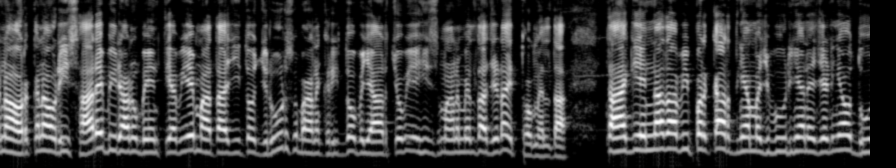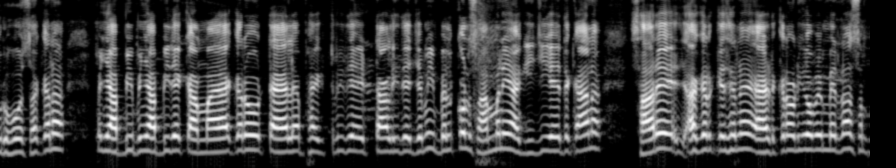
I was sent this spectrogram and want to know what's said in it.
ਘਨੌਰ, ਘਨੌਰੀ, ਸਾਰੇ ਵੀਰਾਂ ਨੂੰ ਬੇਨਤੀ ਆ ਵੀ ਇਹ ਮਾਤਾ ਜੀ ਤੋਂ ਜਰੂਰ ਸਮਾਨ ਖਰੀਦੋ, ਬਾਜ਼ਾਰ ਚੋਂ ਵੀ ਇਹੀ ਸਮਾਨ ਮਿਲਦਾ, ਜਿਹੜਾ ਇੱਥੋਂ ਮਿਲਦਾ। ਤਾਂ ਕਿ ਇਹਨਾਂ ਦਾ ਵੀ ਪਰ ਘਰ ਦੀਆਂ ਮਜਬੂਰੀਆਂ ਨੇ ਜਿਹੜੀਆਂ ਉਹ ਦੂਰ ਹੋ ਸਕਣ। ਪੰਜਾਬੀ ਪੰਜਾਬੀ ਦੇ ਕੰਮ ਆਇਆ ਕਰੋ, ਟਾਇਲ ਫੈਕਟਰੀ ਦੇ, ਇੱਟਾਂ ਵਾਲੀ ਦੇ ਜਮੀ ਬਿਲਕੁਲ ਸਾਹਮਣੇ ਆ ਗਈ ਜੀ ਇਹ ਦੁਕਾਨ। ਸਾਰੇ ਅਗਰ ਕਿਸੇ ਨੇ ਐਡ ਕਰਾਉਣੀ ਹੋਵੇ, ਮੇਰੇ ਨਾਲ ਸੰਪਰਕ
